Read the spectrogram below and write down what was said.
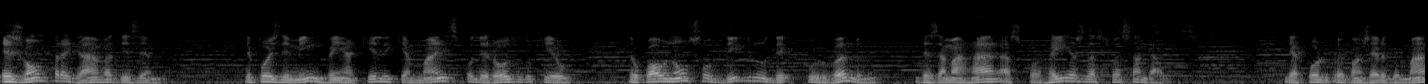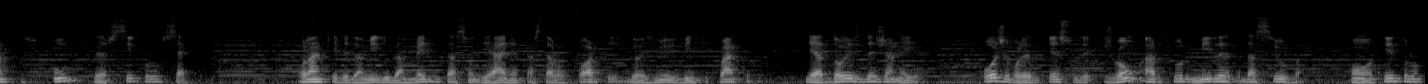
E João pregava, dizendo: Depois de mim vem aquele que é mais poderoso do que eu, do qual não sou digno de, curvando-me, desamarrar as correias das suas sandálias. De acordo com o Evangelho de Marcos 1, versículo 7. Olá, querido amigo da Meditação Diária Castelo Forte 2024, dia 2 de janeiro. Hoje vou ler o texto de João Arthur Miller da Silva, com o título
